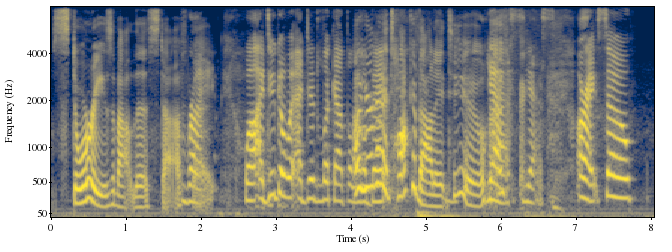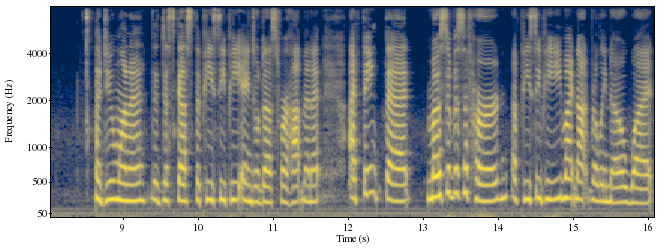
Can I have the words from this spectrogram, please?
stories about this stuff. but- Right. Well, I do go. I did look up a Oh, little you're going to talk about it too. yes, yes. All right, so I do want to discuss the PCP angel dust for a hot minute. I think that most of us have heard of PCP. You might not really know what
